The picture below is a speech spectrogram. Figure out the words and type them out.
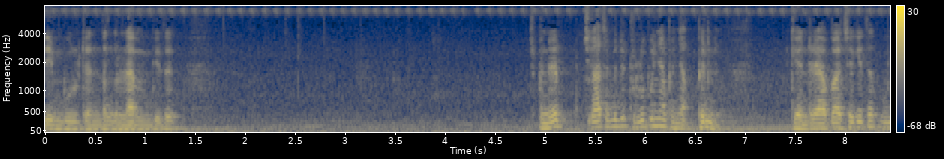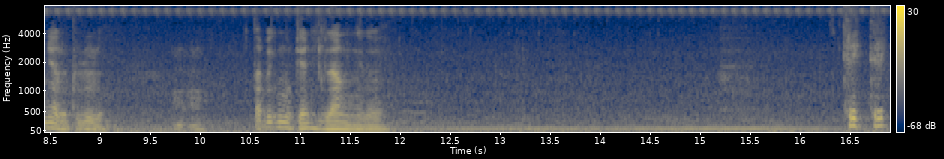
timbul dan tenggelam gitu? Sebenarnya Cilacap itu dulu punya banyak band genre apa aja kita punya loh dulu loh. Tapi kemudian hilang gitu. Krik krik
